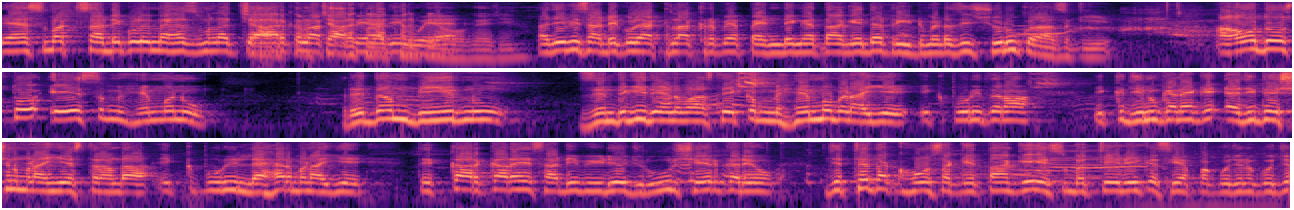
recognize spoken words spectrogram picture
ਤੇ ਇਸ ਵਕਤ ਸਾਡੇ ਕੋਲੇ ਮਹਿਜ਼ ਮਤਲਬ 4 ਚਾਰ ਲੱਖ ਰੁਪਏ ਅਜੇ ਹੋਇਆ ਜੀ। ਅਜੇ ਵੀ ਸਾਡੇ ਕੋਲੇ 8 ਲੱਖ ਰੁਪਏ ਪੈਂਡਿੰਗ ਹੈ ਤਾਂ ਕਿ ਇਹਦਾ ਟ੍ਰੀਟਮੈਂਟ ਅਸੀਂ ਸ਼ੁਰੂ ਕਰਾ ਸਕੀਏ। ਆਓ ਦੋਸਤੋ ਇਸ ਮੁਹਿੰਮ ਨੂੰ ਰਿਦਮ ਵੀਰ ਨੂੰ ਜ਼ਿੰਦਗੀ ਦੇਣ ਵਾਸਤੇ ਇੱਕ ਮੁਹਿੰਮ ਬਣਾਈਏ। ਇੱਕ ਪੂਰੀ ਤਰ੍ਹਾਂ ਇੱਕ ਜਿਹਨੂੰ ਕਹਿੰਦੇ ਕਿ ਐਜੀਟੇਸ਼ਨ ਬਣਾਈਏ ਇਸ ਤਰ੍ਹਾਂ ਦਾ ਇੱਕ ਪੂਰੀ ਲਹਿਰ ਬਣਾਈਏ ਤੇ ਘਰ ਘਰ ਇਹ ਸਾਡੀ ਵੀਡੀਓ ਜਰੂਰ ਸ਼ੇਅਰ ਕਰਿਓ ਜਿੱਥੇ ਤੱਕ ਹੋ ਸਕੇ ਤਾਂ ਕਿ ਇਸ ਬੱਚੇ ਲਈ ਕਿ ਅਸੀਂ ਆਪਾਂ ਕੁਝ ਨਾ ਕੁਝ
